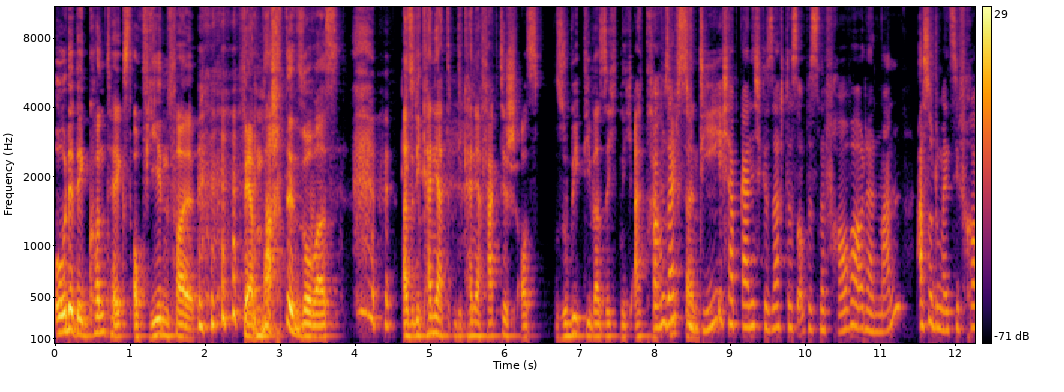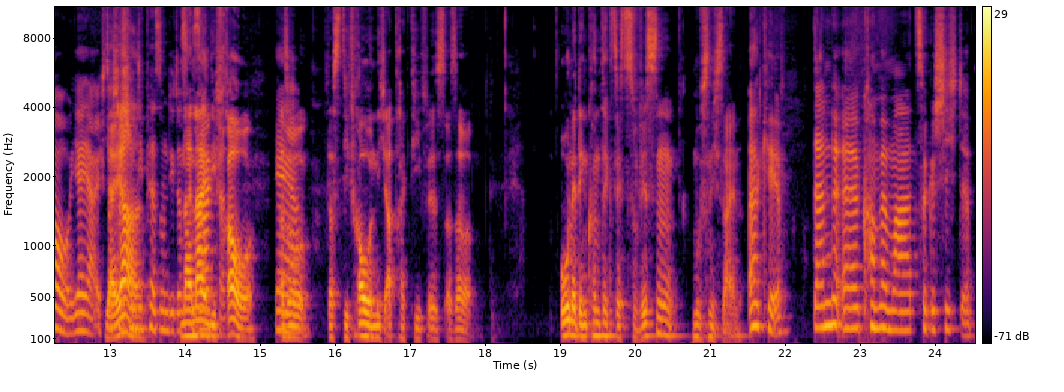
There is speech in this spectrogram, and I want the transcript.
ohne den Kontext auf jeden Fall. Wer macht denn sowas? Also die kann ja, die kann ja faktisch aus subjektiver Sicht nicht attraktiv sein. Warum sagst sein. du die? Ich habe gar nicht gesagt, dass ob es eine Frau war oder ein Mann. Achso, du meinst die Frau. Ja, ja. Ich dachte ja, ja. schon die Person, die das nein, gesagt Nein, nein, die hat. Frau. Ja, also, dass die Frau nicht attraktiv ist. Also, ohne den Kontext jetzt zu wissen, muss nicht sein. Okay, dann äh, kommen wir mal zur Geschichte.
